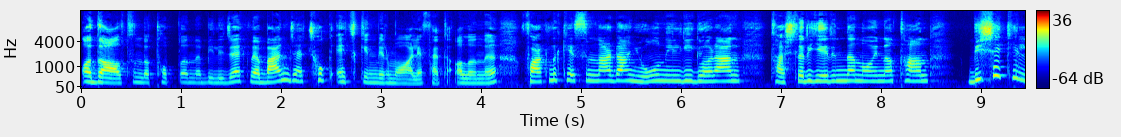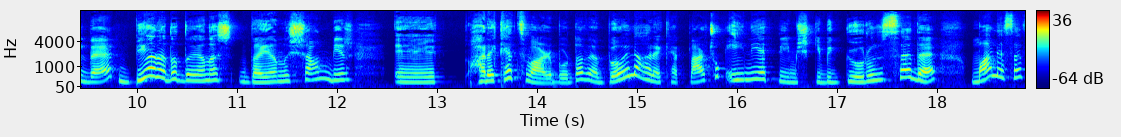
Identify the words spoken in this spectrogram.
adı altında toplanabilecek ve bence çok etkin bir muhalefet alanı. Farklı kesimlerden yoğun ilgi gören, taşları yerinden oynatan, bir şekilde bir arada dayanış, dayanışan bir e, hareket var burada ve böyle hareketler çok iyi niyetliymiş gibi görünse de maalesef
